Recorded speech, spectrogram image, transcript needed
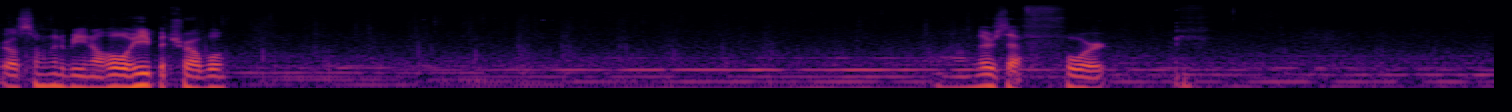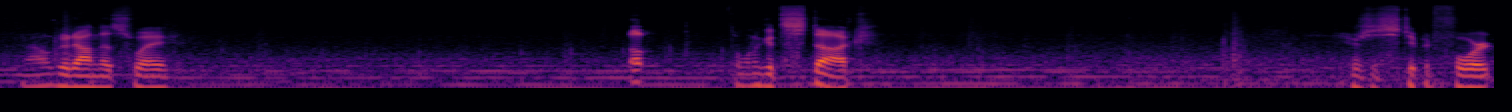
Or else I'm going to be in a whole heap of trouble. There's that fort. I'll go down this way. Oh, don't want to get stuck. Here's a stupid fort.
